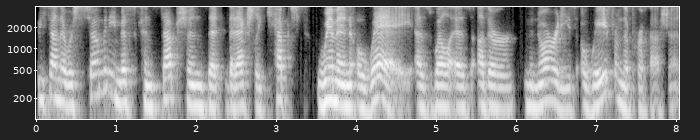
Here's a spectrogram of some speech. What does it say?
We found there were so many misconceptions that, that actually kept women away, as well as other minorities away from the profession.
